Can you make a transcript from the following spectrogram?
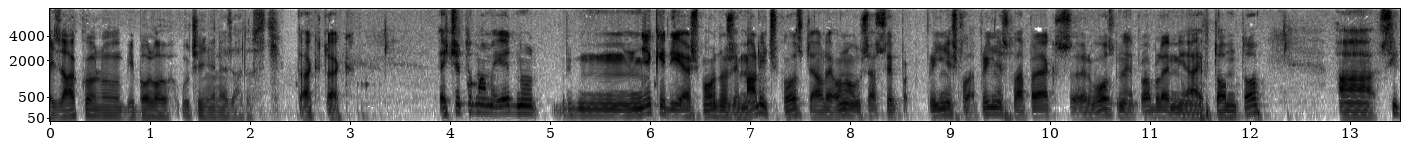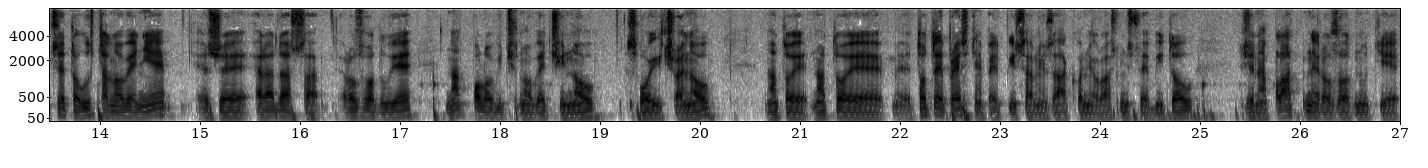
aj zákonu by bolo učinené zadosť. Tak, tak. Ešte tu máme jednu, mm, niekedy až možno, že maličkosť, ale ono už zase prinesla, prinesla prax rôzne problémy aj v tomto. A síce to ustanovenie, že rada sa rozhoduje nadpolovičnou väčšinou svojich členov, na to je, na to je, toto je presne predpísané v zákone o vlastníctve bytov, že na platné rozhodnutie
